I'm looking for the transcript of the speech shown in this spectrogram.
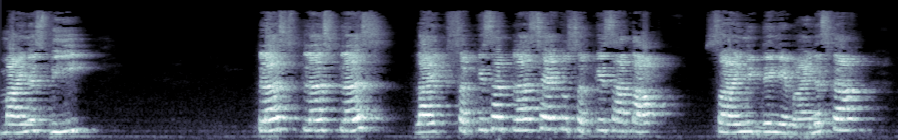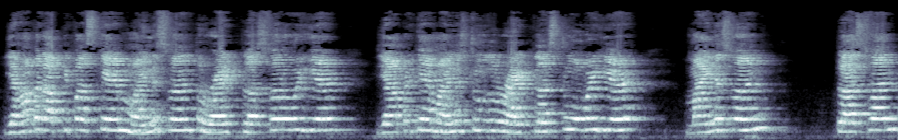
minus B plus plus plus like like, सबके साथ प्लस है तो सबके साथ आप साइन लिख देंगे माइनस का। यहाँ पर आपके पास क्या है? माइनस वन तो right plus one over here यहाँ पर क्या है? माइनस टू तो right plus two over here minus one plus one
